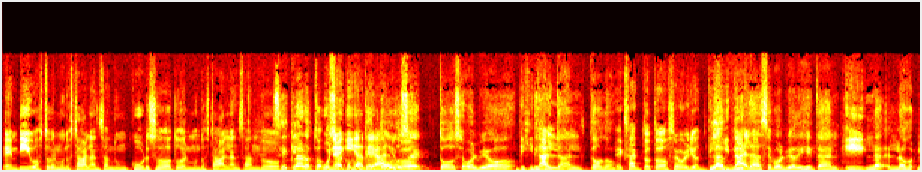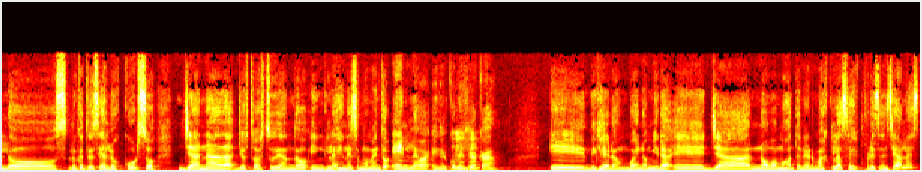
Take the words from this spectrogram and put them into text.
en vivos, todo el mundo estaba lanzando un curso, todo el mundo estaba lanzando Sí, claro, to- o una sea, como guía que de todo algo. Se, todo se volvió Digital. digital todo. Exacto, todo se volvió La digital. vida se volvió digital. Y- La- los, los- lo que tú decías, los cursos, ya nada, yo estaba estudiando inglés en ese momento en, la, en el colegio acá. Y dijeron, bueno, mira, eh, ya no vamos a tener más clases presenciales.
